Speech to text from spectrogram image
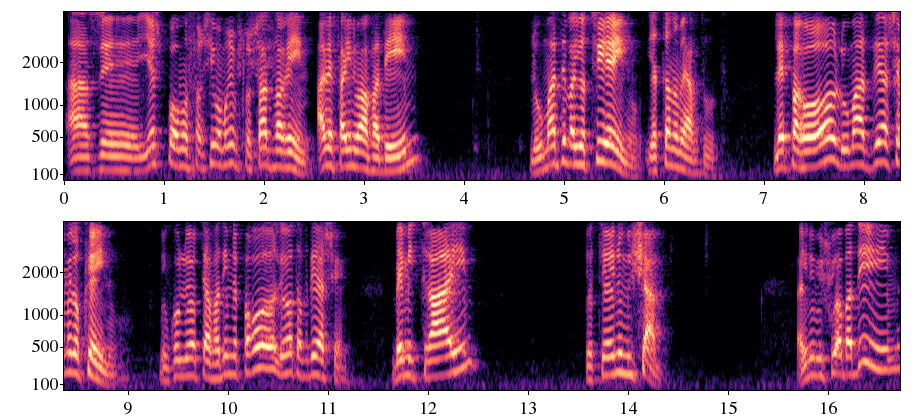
אז uh, יש פה מפרשים אומרים שלושה דברים. א', היינו עבדים, לעומת זה ויוציאנו, יצאנו מעבדות. לפרעה, לעומת זה השם אלוקינו. במקום להיות עבדים לפרעה, להיות עבדי השם. במצרים, יוציאנו משם. היינו משועבדים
